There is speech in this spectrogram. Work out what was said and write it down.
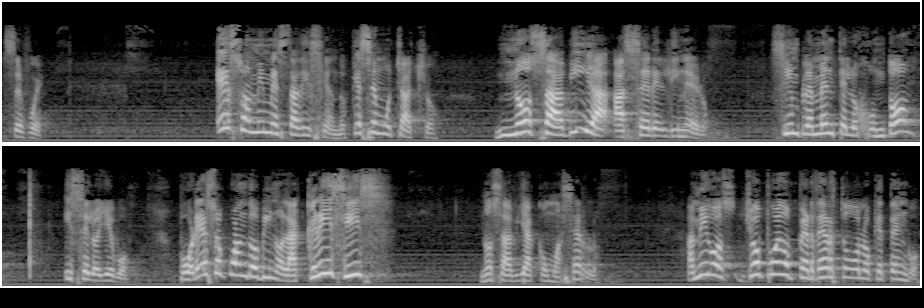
se fue. Eso a mí me está diciendo que ese muchacho no sabía hacer el dinero, simplemente lo juntó y se lo llevó. Por eso cuando vino la crisis, no sabía cómo hacerlo. Amigos, yo puedo perder todo lo que tengo,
